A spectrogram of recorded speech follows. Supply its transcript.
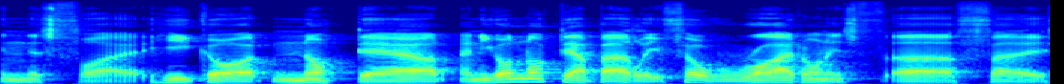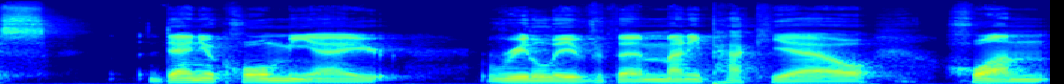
in this fight. He got knocked out, and he got knocked out badly. He fell right on his uh, face. Daniel Cormier relived the Manny Pacquiao Juan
